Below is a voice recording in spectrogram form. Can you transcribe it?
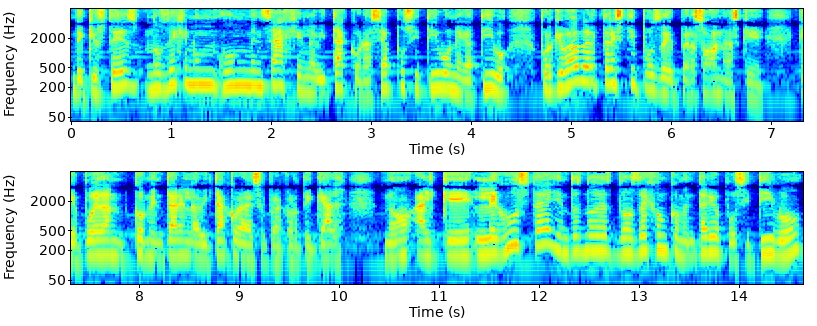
de que ustedes nos dejen un, mensaje en la bitácora, sea positivo o negativo, porque va a haber tres tipos de personas que, que puedan comentar en la bitácora de supracortical, ¿no? Al que le gusta y entonces nos, nos deja un comentario positivo,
